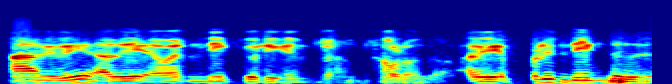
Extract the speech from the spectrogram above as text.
ஆகவே அதை அவன் நீக்கி விடுகின்றான். அவ்வளவுதான். அது எப்படி நீங்குது?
